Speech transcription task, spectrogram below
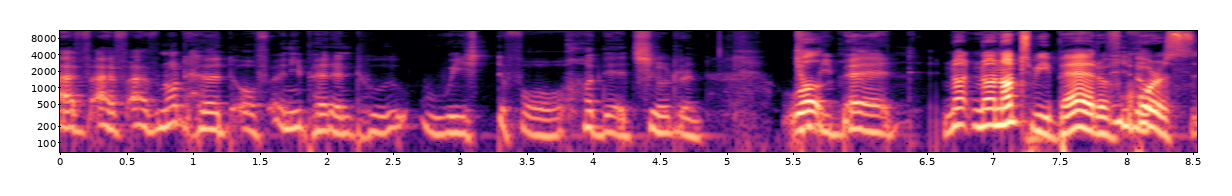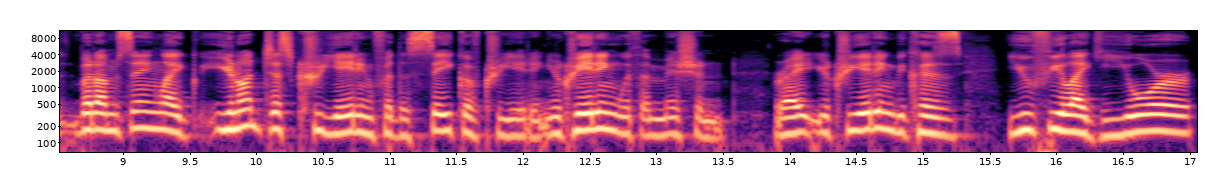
I've, I've, I've not heard of any parent who wished for their children to Well, be bad not no, not to be bad, of You know- course, but I'm saying like you're not just creating for the sake of creating. You're creating with a mission, right? You're creating because you feel like your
